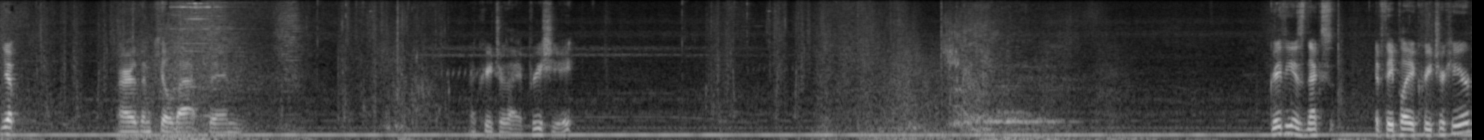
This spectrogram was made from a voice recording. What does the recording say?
Yep. Alright, then kill that, then a creature that I appreciate. Great thing is next, if they play a creature here,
